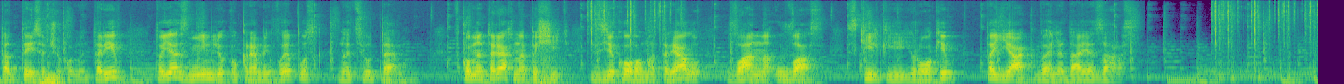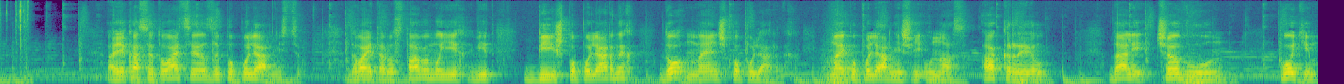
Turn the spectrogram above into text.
та 1000 коментарів, то я знімлю окремий випуск на цю тему. В коментарях напишіть, з якого матеріалу ванна у вас, скільки їй років та як виглядає зараз. А яка ситуація з популярністю? Давайте розставимо їх від більш популярних до менш популярних. Найпопулярніший у нас акрил, далі чавун, потім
